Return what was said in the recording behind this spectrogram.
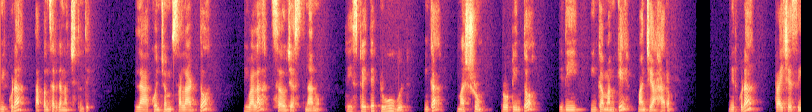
మీకు కూడా తప్పనిసరిగా నచ్చుతుంది. ఇలా కొంచెం సలాడ్తో ఇవాళ సర్వ్ చేస్తున్నాను. టేస్ట్ అయితే టూ గుడ్. ఇంకా మష్రూమ్ ప్రోటీన్తో ఇది ఇంకా మనకి మంచి ఆహారం. మీరు కూడా ట్రై చేసి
